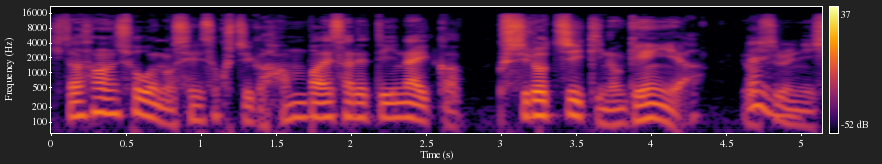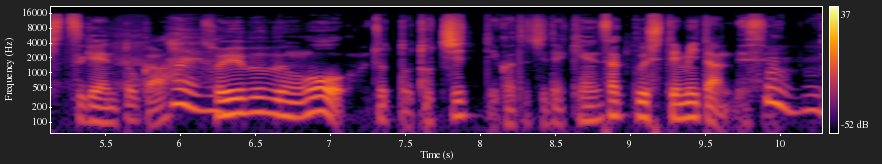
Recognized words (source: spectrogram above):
北山椒の生息地が販売されていないか釧路地域の原野要するに湿原とか、はい。はいそういう部分をちょっと土地っていう形で検索してみたんですよ。うんうん。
